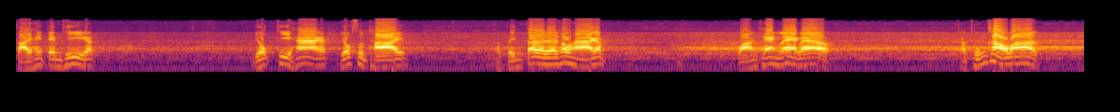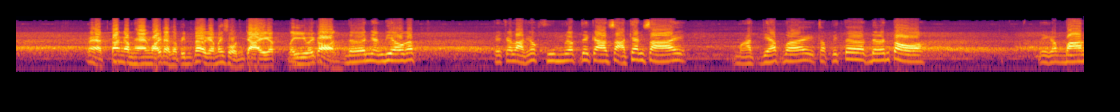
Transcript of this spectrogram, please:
ใส่ให้เต็มที่ครับ ยกที่ 5 ครับ ยกสุดท้ายสปรินเตอร์เดินเข้าหาครับวางแข้งแรกแล้วกระถุงเข่ามาแม่ตั้งกำแพงไว้แต่สปรินเตอร์แกไม่สนใจครับตีไว้ก่อน เดินอย่างเดียวครับเพชรกระหลัดก็คุมครับด้วยการสาดแข้งซ้าย หมัดแยบไว้สปรินเตอร์เดินต่อ นี่ครับบัง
